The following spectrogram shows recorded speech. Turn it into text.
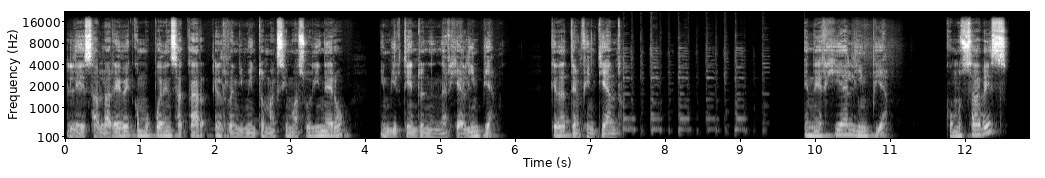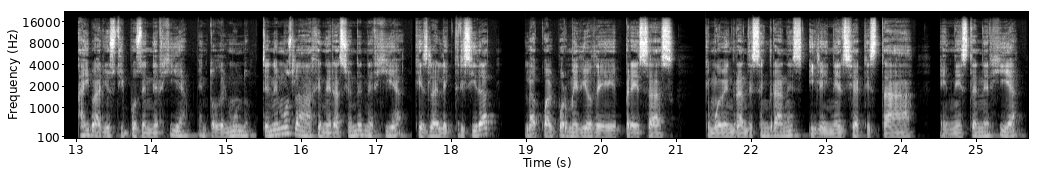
les hablaré de cómo pueden sacar el rendimiento máximo a su dinero invirtiendo en energía limpia. Quédate en Finteando. Energía limpia. Como sabes, hay varios tipos de energía en todo el mundo. Tenemos la generación de energía, que es la electricidad, la cual por medio de presas que mueven grandes engranes y la inercia que está en esta energía,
